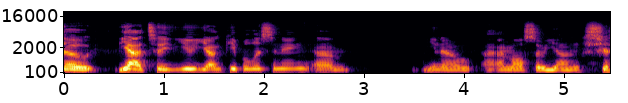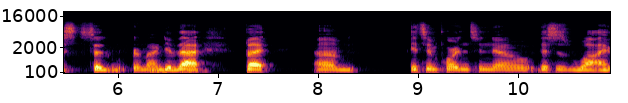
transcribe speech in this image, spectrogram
So yeah, to you young people listening, um, you know, I'm also young, just to remind you of that. But um, it's important to know this is why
